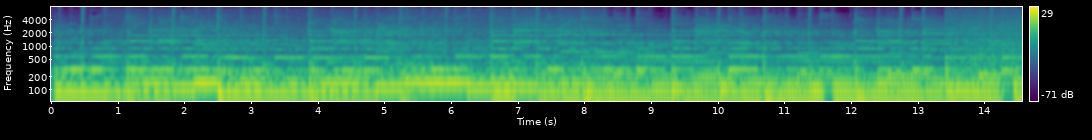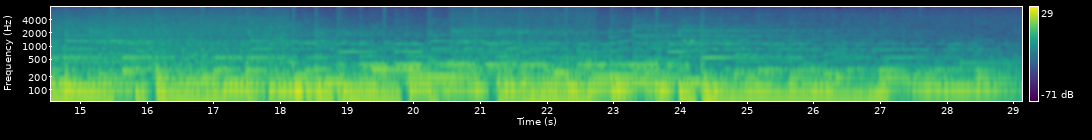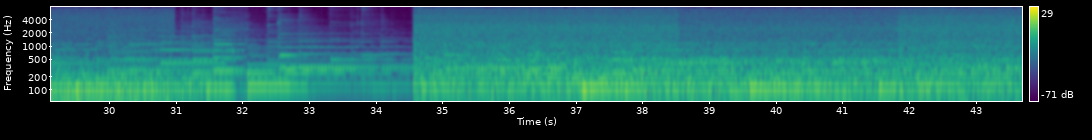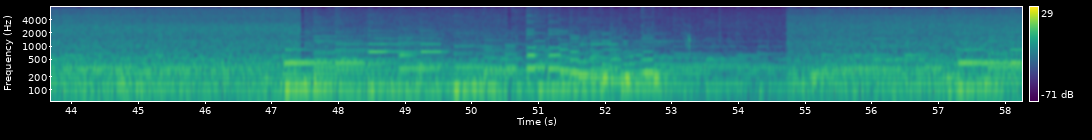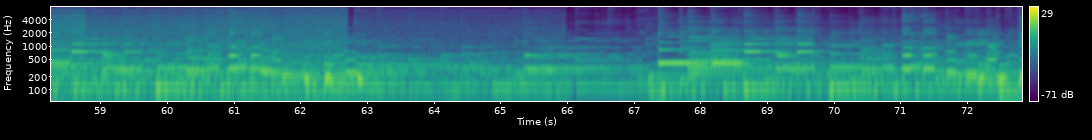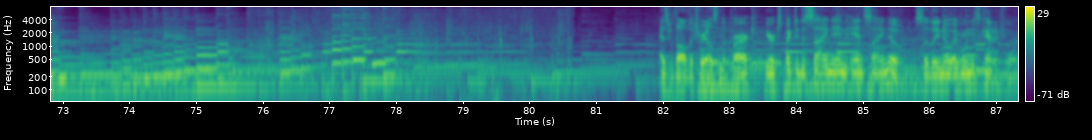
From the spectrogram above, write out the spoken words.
As with all the trails in the park, you're expected to sign in and sign out so they know everyone is accounted for.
